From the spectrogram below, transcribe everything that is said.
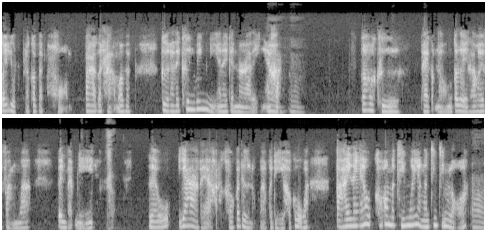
ก็หยุดแล้วก็แบบหอมป้าก็ถามว่าแบบ เกิดอะไรขึ้นวิ่งหนีอะไรกันมาอะไรอย่างเงี้ยค่ะอืมก็คือแพรกับน้องก็เลยเล่าให้ฟังว่า เป็นแบบนี้ครับ แล้วย่าแพรค่ะเขาก็เดินออกมาพอดีเขาก็บอกว่า ตายแล้วเขาเอามาทิ้งไว้อย่างนั้นจริง ๆ หรออ่า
